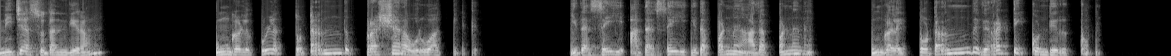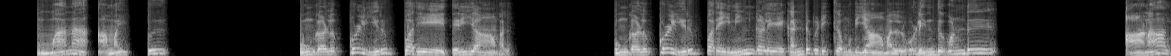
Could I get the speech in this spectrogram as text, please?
நிஜ சுதந்திரம் உங்களுக்குள்ள தொடர்ந்து பிரஷரை உருவாக்கிட்டு இதை செய் அதை செய் இதை பண்ணு அதை பண்ணுன்னு உங்களை தொடர்ந்து விரட்டி கொண்டிருக்கும் மன அமைப்பு உங்களுக்குள் இருப்பதே தெரியாமல் உங்களுக்குள் இருப்பதை நீங்களே கண்டுபிடிக்க முடியாமல் ஒளிந்து கொண்டு ஆனால்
